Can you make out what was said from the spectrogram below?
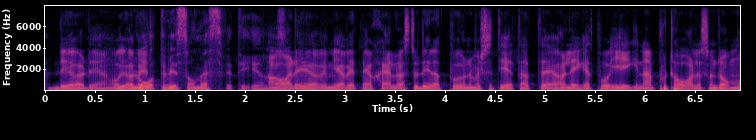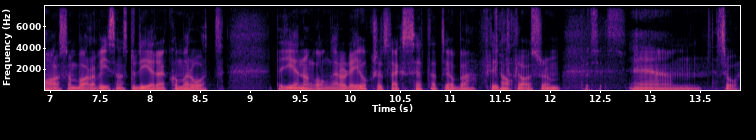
det gör det. Och jag det vet, låter vi som SVT. Ja, det gör vi. Men jag vet när jag själv har studerat på universitet att jag har legat på egna portaler som de har, som bara vi som studerar kommer åt. Det genomgångar och det är också ett slags sätt att jobba, flipped ja, classroom. Precis. Um, så.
